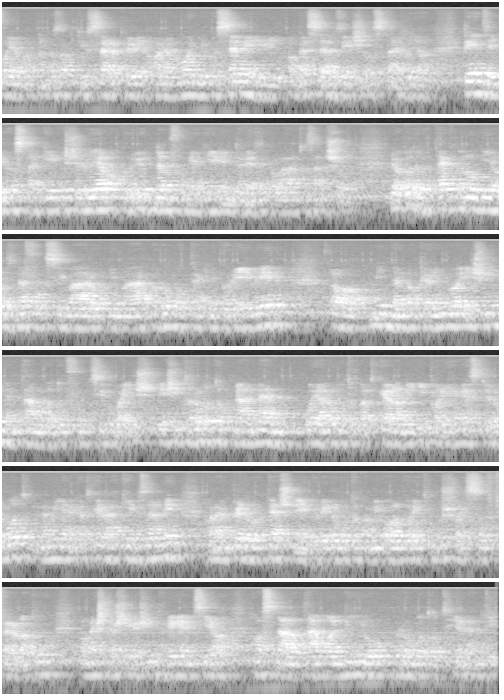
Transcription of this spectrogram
folyamatnak az aktív szereplője, hanem mondjuk a személyi, a beszerzési osztály vagy a pénzügyi osztály képviselője, akkor őt nem fogják érinteni ezek a változások. Gyakorlatilag a technológia az be fog szivárogni már a robottechnika révén, a mindennapjainkba és minden támogató funkcióba is. És itt a robotoknál nem ami ipari hegesztő robot, nem ilyeneket kell elképzelni, hanem például test nélküli robotok, ami algoritmus vagy szoftver alapú, a mesterséges intelligencia használatával bíró robotot jelenti.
